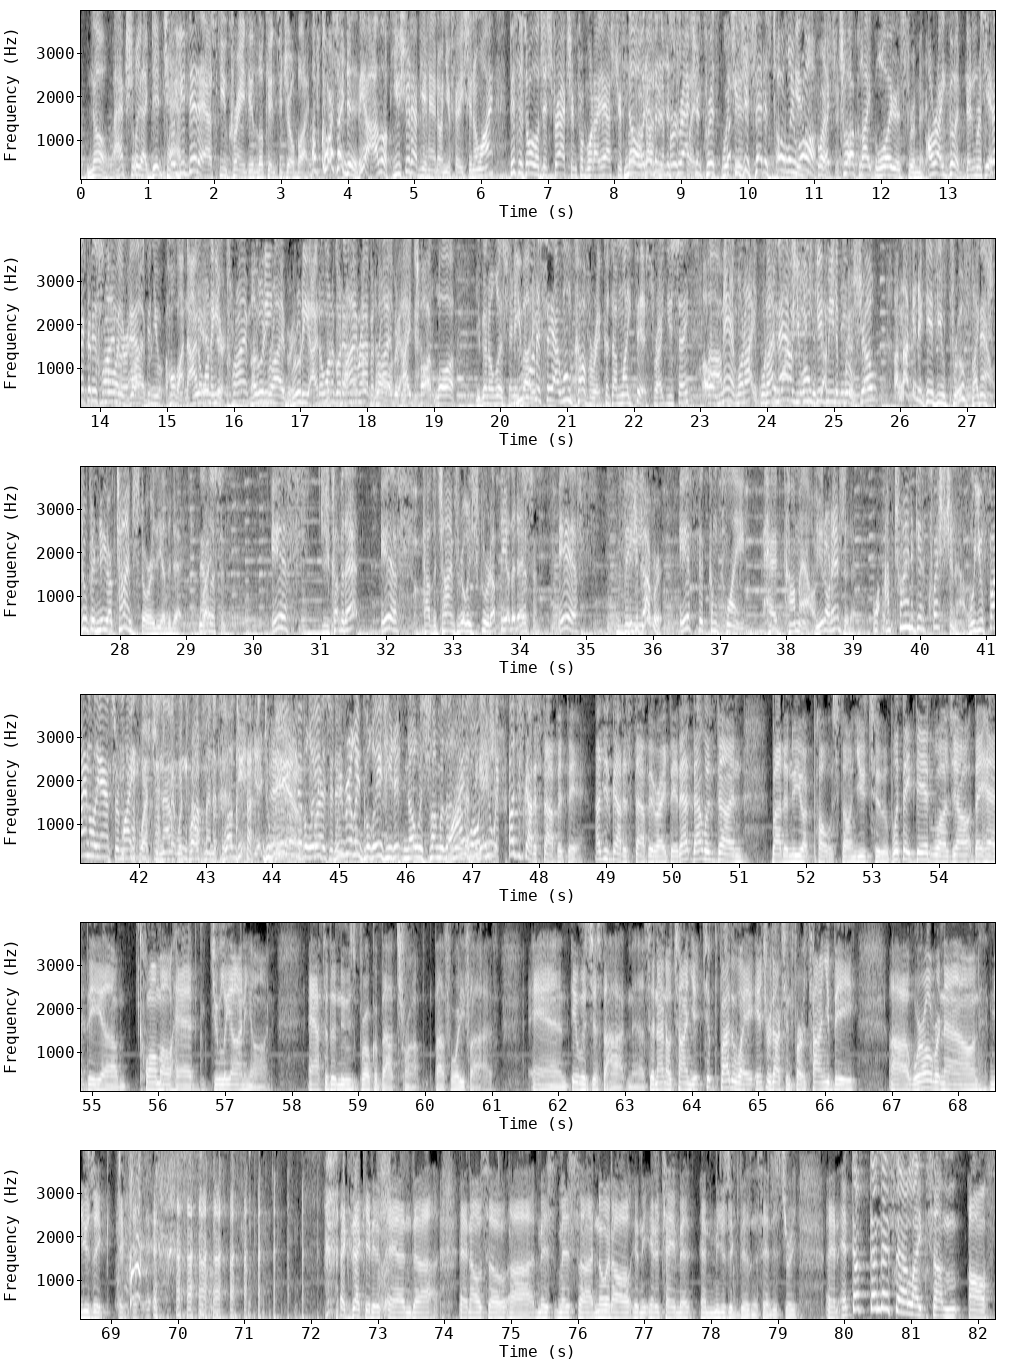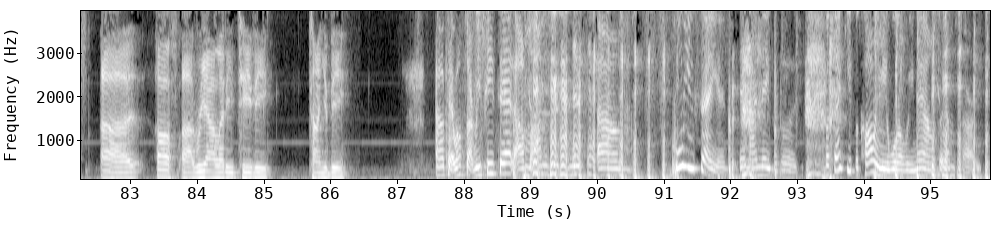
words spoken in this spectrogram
No, actually, I did. Tap. So you did ask Ukraine to look into Joe Biden. Of course, I did. Yeah, I look, you should have your hand on your face. You know why? This is all a distraction from what I asked you. For no, it isn't a distraction, Chris. Which what you is, just said is totally is wrong. Let's talk like lawyers for a minute. All right, good. Then respect the this lawyer asking you. Hold on, now, I don't want to hear the crime of Rudy, bribery. Rudy, I don't want to go down the rabbit hole. Right I taught law. You're going to listen. You want to say I won't cover it because I'm like this, right? You say. Oh um, man, when I when I now you won't give me the proof. Show, I'm not going to give you proof like the stupid New York Times story the other day. Now listen. If did you cover that? If how the Times really screwed up the other day? Listen, if the, did you cover it? If the complaint had come out, you don't answer that. Well, I'm trying to get a question out. Will you finally answer my question now that we're 12 minutes in? Well, do, do we, really believe, we really believe he didn't know his son was under Why investigation? Won't you? I just got to stop it there. I just got to stop it right there. That that was done by the New York Post on YouTube. What they did was, y'all, they had the um, Cuomo had Giuliani on after the news broke about Trump by 45. And it was just a hot mess. And I know Tanya, t- by the way, introduction first Tanya B., uh, world renowned music executive and uh, and also uh, Miss Miss uh, Know It All in the entertainment and music business industry. And, and doesn't that sound like something off uh, off uh, reality TV, Tanya B? Okay, well, I'm sorry. Repeat that. I'm, I'm just miss. Um, who are you saying in my neighborhood? But thank you for calling me world renowned. But I'm sorry.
